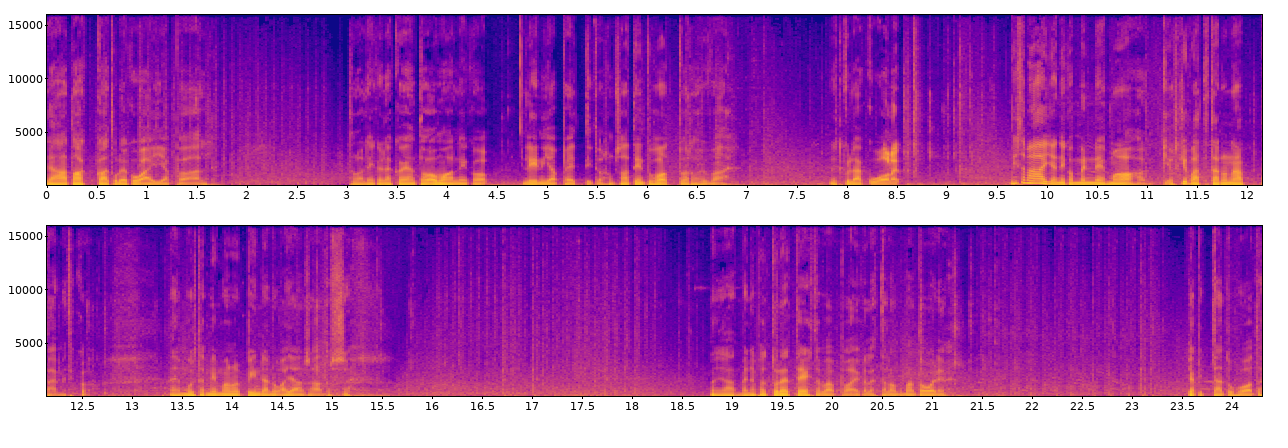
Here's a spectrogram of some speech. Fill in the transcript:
Ja takkaa tuli joku äijä päälle. Tuolla niinku näköjään tuo oma niinku linja petti tuossa, mutta saatiin tuhottua, se on hyvä. Nyt kyllä kuole. Mistä mä äijä niinku menee maahankin? Jos kiva, että tää on näppäimet, kun Mä en muista, mihin mä oon pindannut ajan saatossa. No jaa, mennäänpä tuonne tehtävään paikalle. Täällä on tämä toinen. Ja pitää tuhota.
